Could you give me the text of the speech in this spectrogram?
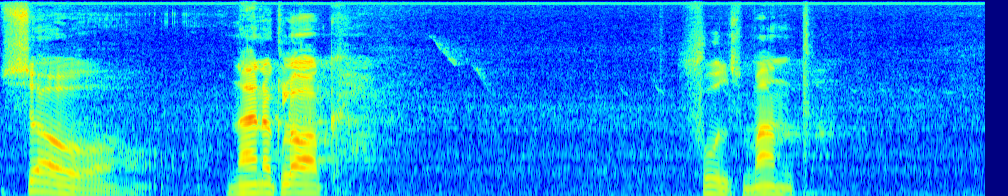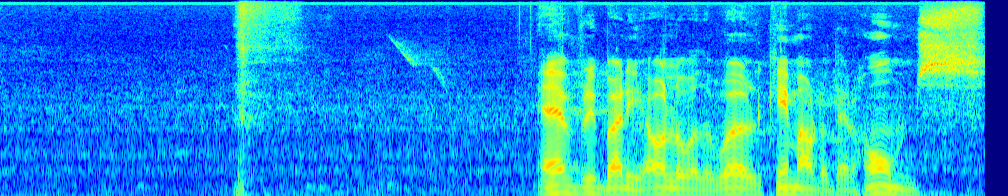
So, nine o'clock, Fool's month, everybody all over the world came out of their homes.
